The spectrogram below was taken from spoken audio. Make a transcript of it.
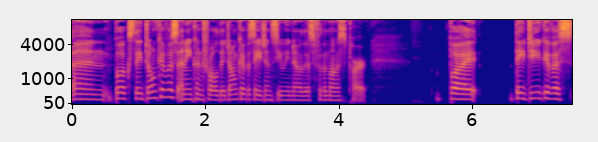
and books they don't give us any control. They don't give us agency. We know this for the most part. But they do give us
